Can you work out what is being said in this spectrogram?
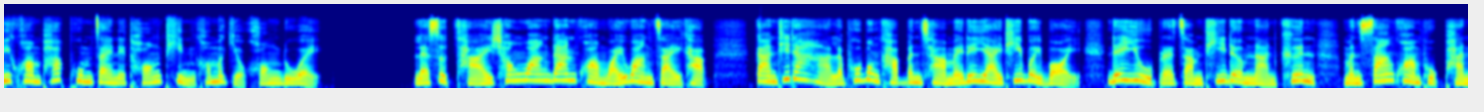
มีความภาคภูมิใจในท้องถิ่นเข้ามาเกี่ยวข้องด้วย และสุดท้ายช่องว่างด้านความไว้วางใจครับ การที่ทหารและผู้บังคับบัญชาไม่ได้ย้ายที่บ่อยๆ ได้อยู่ประจำที่เดิมนานขึ้น มันสร้างความผูกพัน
